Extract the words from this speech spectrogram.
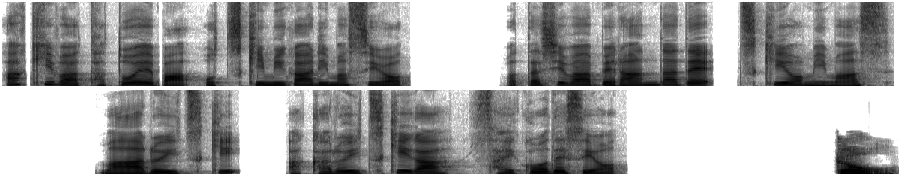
秋は例えばお月見がありますよ。私はベランダで月を見ます。丸い月、明るい月が最高ですよ。Goal.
